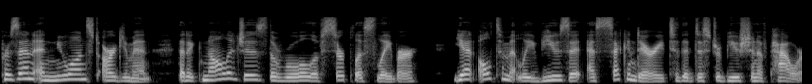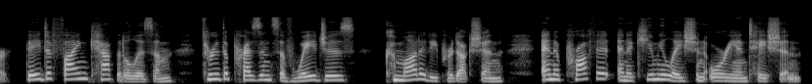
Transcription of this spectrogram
present a nuanced argument that acknowledges the role of surplus labor yet ultimately views it as secondary to the distribution of power. They define capitalism through the presence of wages, commodity production, and a profit and accumulation orientation.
